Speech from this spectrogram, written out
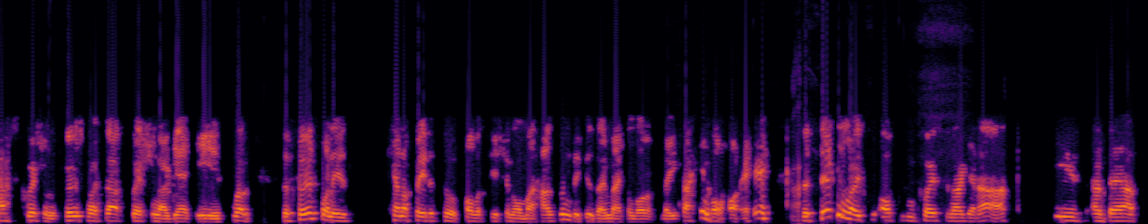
asked question. The first most asked question I get is well, the first one is can I feed it to a politician or my husband because they make a lot of methane or hot eh? air? The second most often question I get asked is about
